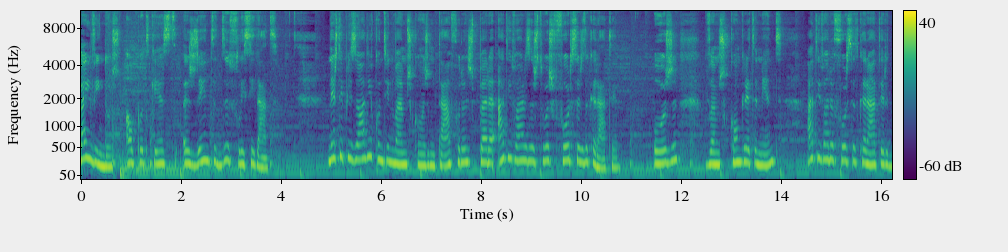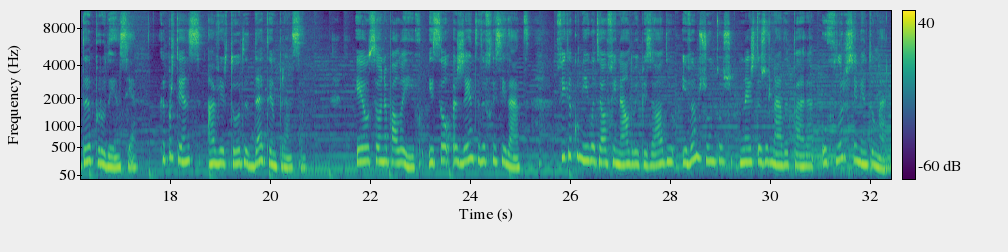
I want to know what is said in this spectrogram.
Bem-vindos ao podcast Agente de Felicidade. Neste episódio, continuamos com as metáforas para ativar as tuas forças de caráter. Hoje, vamos concretamente ativar a força de caráter da prudência, que pertence à virtude da temperança. Eu sou Ana Paula Ivo e sou agente de felicidade Fica comigo até ao final do episódio e vamos juntos nesta jornada para o florescimento humano.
